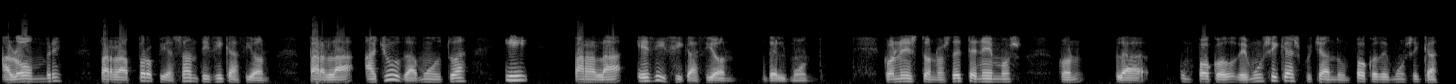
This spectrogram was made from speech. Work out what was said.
al hombre, para la propia santificación, para la ayuda mutua y para la edificación del mundo. Con esto nos detenemos con un poco de música, escuchando un poco de música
